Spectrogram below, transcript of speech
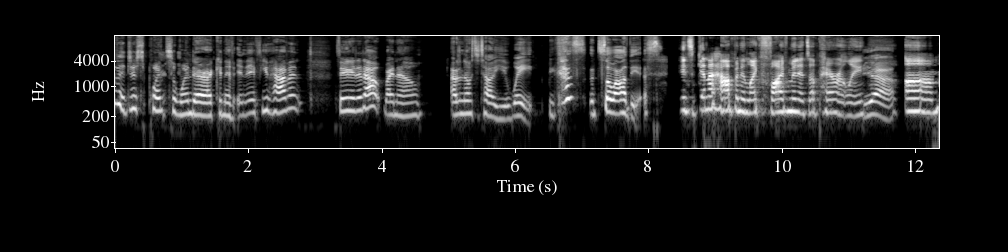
of it just points to one direction. If and if you haven't figured it out by now, I don't know what to tell you. Wait, because it's so obvious. it's gonna happen in like five minutes, apparently. Yeah. Um,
